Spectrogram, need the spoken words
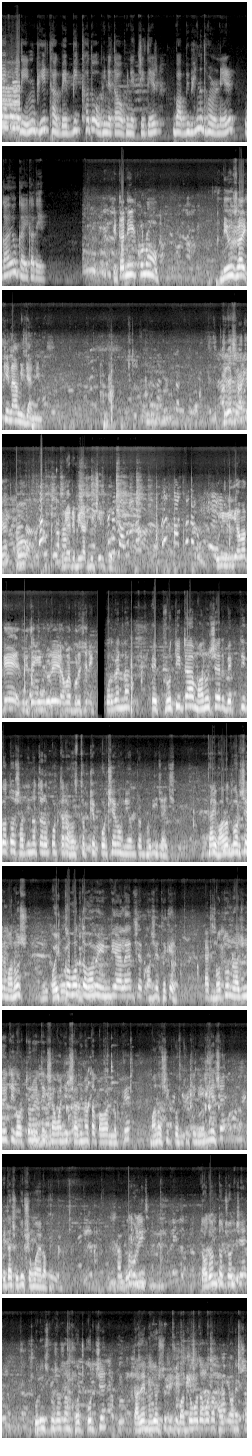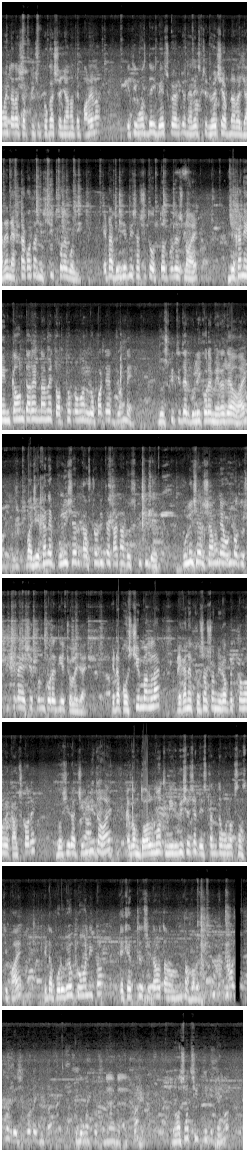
এই কোনো দিন ভিড় থাকবে বিখ্যাত অভিনেতা, অভিনেত্রীদের বা বিভিন্ন ধরনের গায়ক, গায়িকাদের? এটা নিয়ে কোনো নিউজ হয় কি না আমি জানি ঠিক আছে আচ্ছা ও, উনি একটা বিরাট মিছিল করছে। উনি নিজে আমাকে নিতে ইন্ডোরে আমায় বলেছেন করবেন না। এই প্রতিটা মানুষের ব্যক্তিগত স্বাধীনতার ওপর তারা হস্তক্ষেপ করছে এবং নিয়ন্ত্রণ করতে চাইছে। তাই ভারতবর্ষের মানুষ ঐক্যবদ্ধভাবে ইন্ডিয়া অ্যালায়েন্সের পাশে থেকে এক নতুন রাজনৈতিক, অর্থনৈতিক, সামাজিক স্বাধীনতা পাওয়ার লক্ষ্যে মানসিক প্রস্তুতি নিয়ে নিয়েছে। এটা শুধু সময়ের অপেক্ষা। বলি, তদন্ত চলছে, পুলিশ প্রশাসন খোঁজ করছে, তাদের নিজস্ব কিছু বাধ্যবাধকতা থাকে, অনেক সময় তারা সব কিছু প্রকাশ্যে জানাতে পারে না। ইতিমধ্যেই বেশ কয়েকজন অ্যারেস্টেড রয়েছে আপনারা জানেন। একটা কথা নিশ্চিত করে বলি, এটা বিজেপি শাসিত উত্তরপ্রদেশ নয়, যেখানে এনকাউন্টারের নামে তথ্য প্রমাণ লোপাটের জন্যে দুষ্কৃতীদের গুলি করে মেরে দেওয়া হয় বা যেখানে পুলিশের কাস্টডিতে থাকা দুষ্কৃতীদের পুলিশের সামনে অন্য দুষ্কৃতীরা এসে খুন করে দিয়ে চলে যায়। এটা পশ্চিমবাংলা, এখানে প্রশাসন নিরপেক্ষভাবে কাজ করে, দোষীরা চিহ্নিত হয় এবং দলমত নির্বিশেষে দৃষ্টান্তমূলক শাস্তি পায়। এটা পূর্বেও প্রমাণিত এক্ষেত্রে সেটাও তার অনুমতি হবে। না বেশি ভোটে জেতা শুধুমাত্র সময়ের অপেক্ষা। নসাদ কেন?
